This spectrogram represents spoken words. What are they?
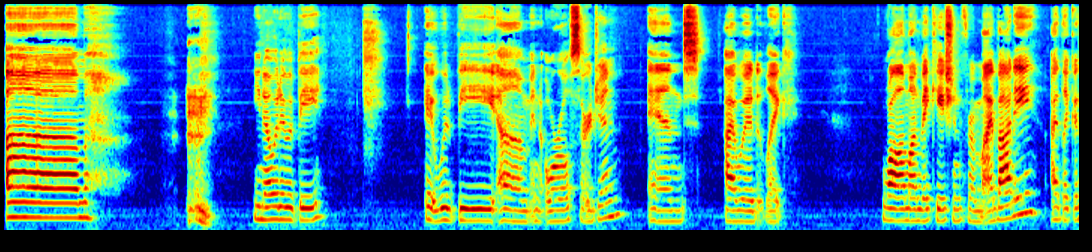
Um, you know what it would be? It would be um, an oral surgeon, and I would like, while I'm on vacation from my body, I'd like a,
